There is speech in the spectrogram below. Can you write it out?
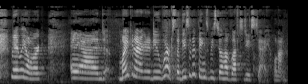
Mainly homework. And Mike and I are going to do work. So these are the things we still have left to do today. Hold on.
